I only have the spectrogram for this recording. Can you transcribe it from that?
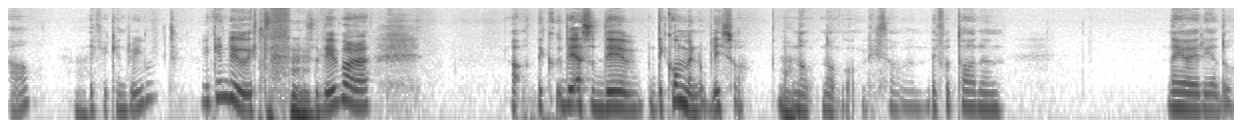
ja. Mm. If you can dream it, you can do it. Så det är bara... Ja, det, det, alltså det, det kommer nog bli så Mm. nå- någon gång. Liksom. Det får ta den... När jag är redo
